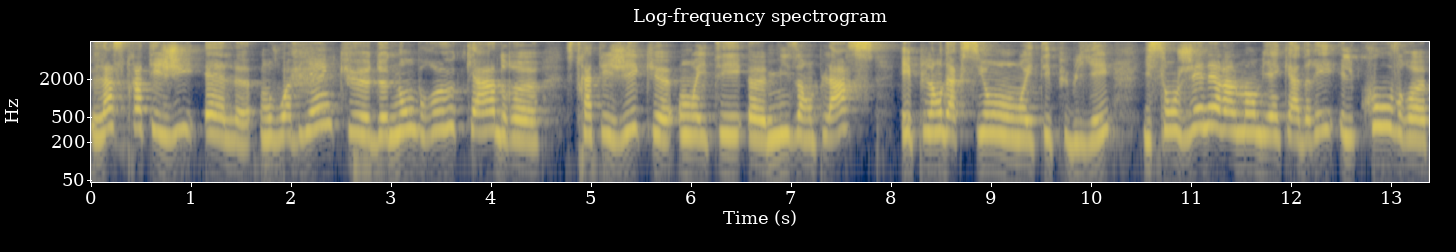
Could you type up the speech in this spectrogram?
La stratégie, elle, on voit bien que de nombreux cadres stratégiques ont été euh, mis en place et plans d'action ont été publiés. Ils sont généralement bien cadrés. Ils couvrent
